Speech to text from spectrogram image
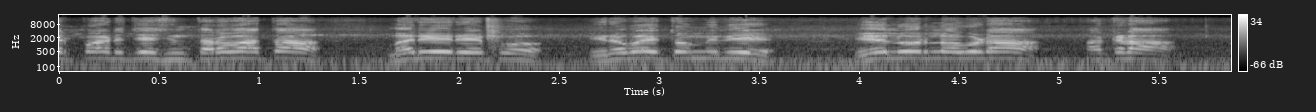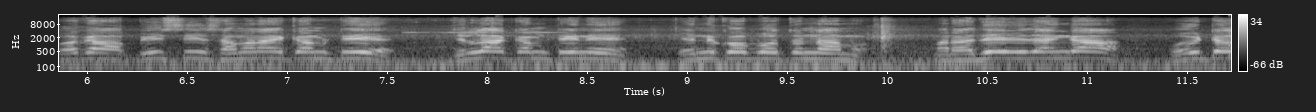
ఏర్పాటు చేసిన తర్వాత మరి రేపు ఇరవై తొమ్మిది ఏలూరులో కూడా అక్కడ ఒక బీసీ సమన్వయ కమిటీ జిల్లా కమిటీని ఎన్నుకోబోతున్నాము. మరి అదేవిధంగా ఒకటో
